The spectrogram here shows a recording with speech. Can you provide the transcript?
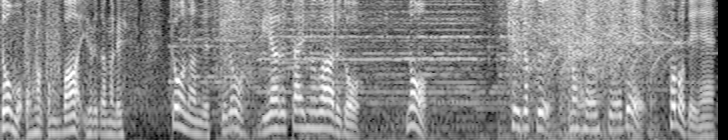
どうも、おはこんばんは、ゆるたまです。今日なんですけど、リアルタイムワールドの究極の編成で、ソロでね、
